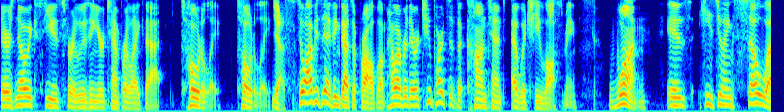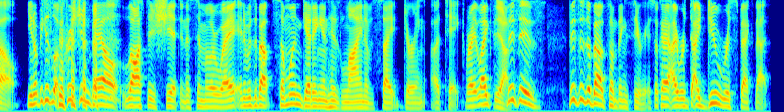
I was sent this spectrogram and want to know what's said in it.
There's no excuse for losing your temper like that. Totally. Totally. Yes. So obviously I think that's a problem. However, there are two parts of the content at which he lost me. One is he's doing so well. You know, because look, Christian Bale lost his shit in a similar way and it was about someone getting in his line of sight during a take, right? Like Yeah. this is this is about something serious, okay? I re- I do respect that.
